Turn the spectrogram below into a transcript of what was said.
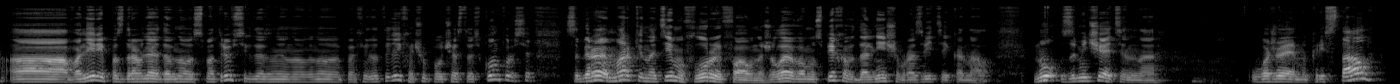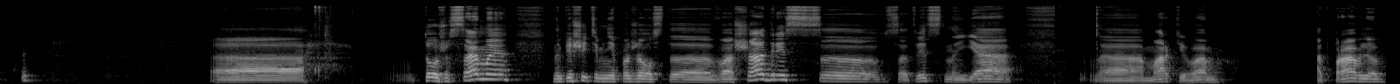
А, Валерий, поздравляю, давно вас смотрю, всегда знаю много нового по филателии, хочу поучаствовать в конкурсе. Собираю марки на тему флоры и фауны. Желаю вам успехов в дальнейшем развитии канала. Ну, замечательно, уважаемый Кристалл. А, то же самое. Напишите мне, пожалуйста, ваш адрес. Соответственно, я э, марки вам отправлю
